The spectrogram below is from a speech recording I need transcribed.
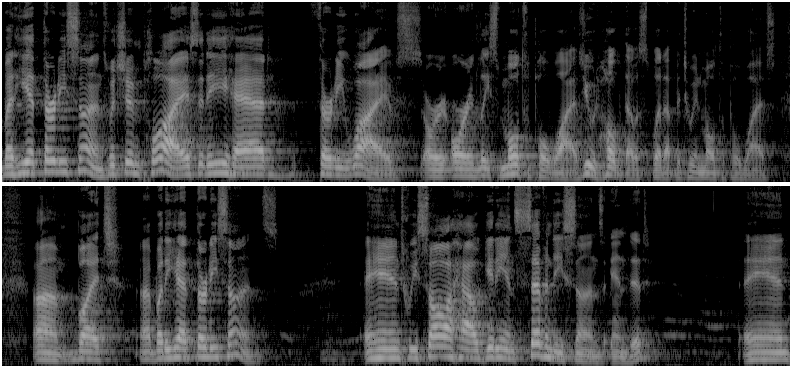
but he had 30 sons, which implies that he had 30 wives, or, or at least multiple wives. You would hope that was split up between multiple wives. Um, but, uh, but he had 30 sons. And we saw how Gideon's 70 sons ended. And,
